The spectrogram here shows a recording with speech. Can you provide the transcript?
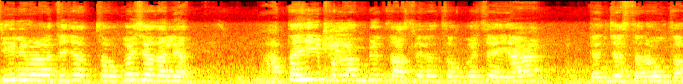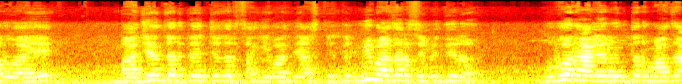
तीन वेळा त्याच्या चौकशा झाल्या आताही प्रलंबित असलेल्या चौकशा ह्या त्यांच्या स्तरावर चालू आहे. माझे जर त्यांचे जर सागेबांधे असते तर मी बाजार समितीला उभं राहिल्यानंतर माझा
